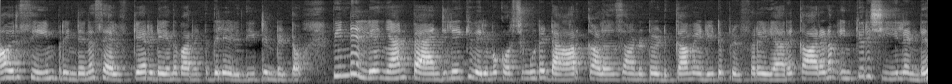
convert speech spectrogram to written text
ആ ഒരു സെയിം പ്രിന്റിന് സെൽഫ് കെയർ ഡേ എന്ന് പറഞ്ഞിട്ട് ഇതിൽ എഴുതിയിട്ടുണ്ട് കേട്ടോ പിന്നെ ഇല്ലേ ഞാൻ പാന്റിലേക്ക് വരുമ്പോൾ കുറച്ചും കൂടെ ഡാർക്ക് കളേഴ്സാണ് കേട്ടോ എടുക്കാൻ വേണ്ടിയിട്ട് പ്രിഫർ ചെയ്യാറ്. കാരണം എനിക്കൊരു ശീലമുണ്ട്.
